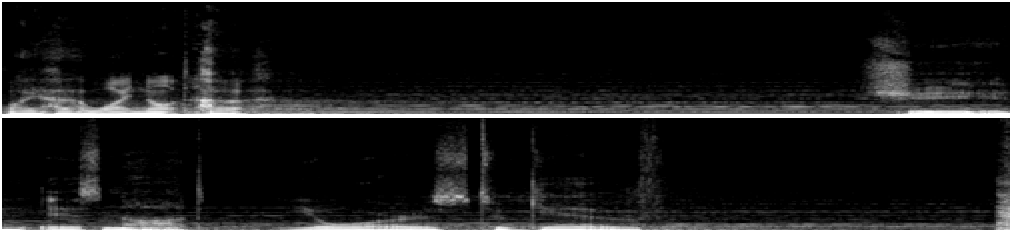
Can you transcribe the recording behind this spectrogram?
Why her? Why not her? She is not yours to give.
